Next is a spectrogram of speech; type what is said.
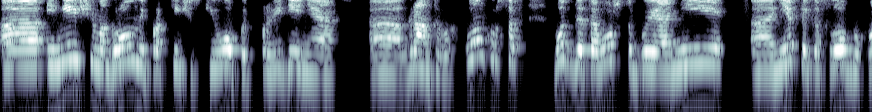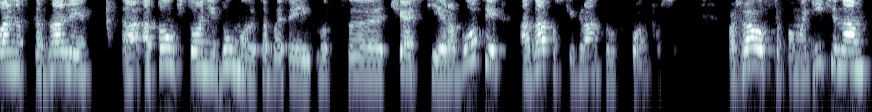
а, имеющим огромный практический опыт проведения грантовых конкурсов, вот для того, чтобы они несколько слов буквально сказали о том, что они думают об этой вот э, части работы, о запуске грантовых конкурсов. Пожалуйста, помогите нам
